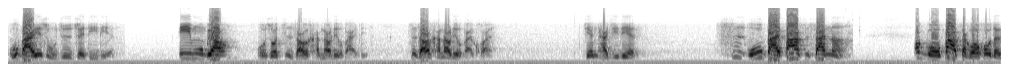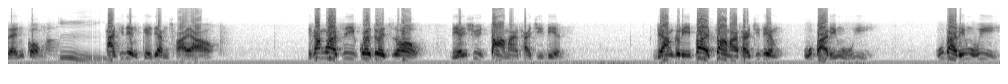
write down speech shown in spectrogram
五百一十五就是最低点，第一目标，我说至少会看到六百点，至少会看到六百块。今天台积电是五百八十三呢，我五百十五号的人讲啊，嗯，台积电给量出来啊，你看外资一归队之后，连续大买台积电，两个礼拜大买台积电五百零五亿。五百零五亿，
